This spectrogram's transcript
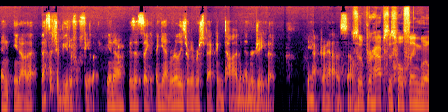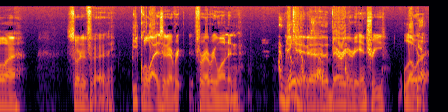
and you know that that's such a beautiful feeling, you know, because it's like again, really sort of respecting time and energy that the actor has. So, so perhaps this whole thing will uh, sort of. Uh, equalize it every for everyone and really make it uh, so. the barrier I, to entry lower. Yeah,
